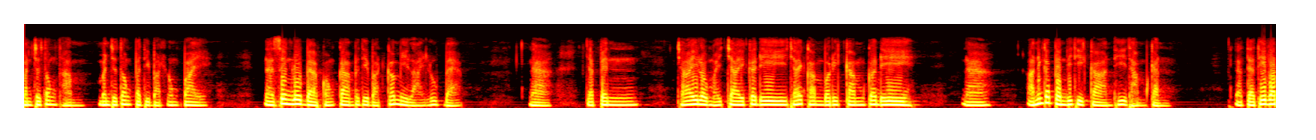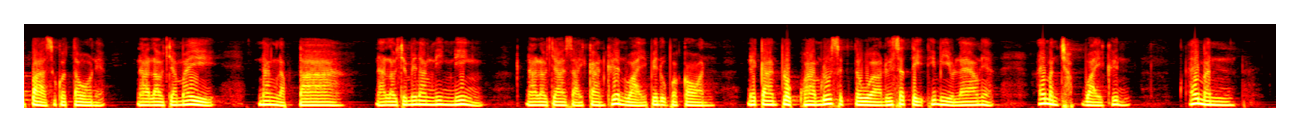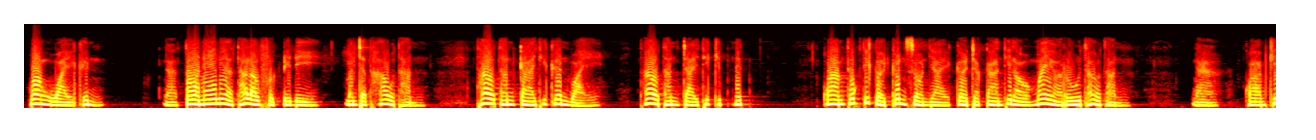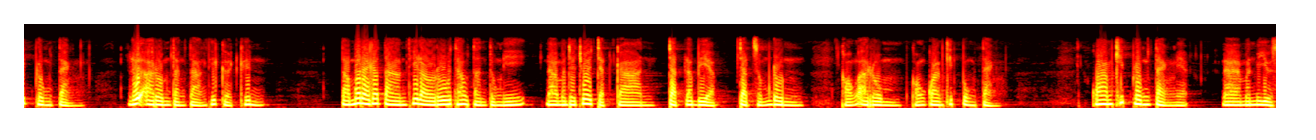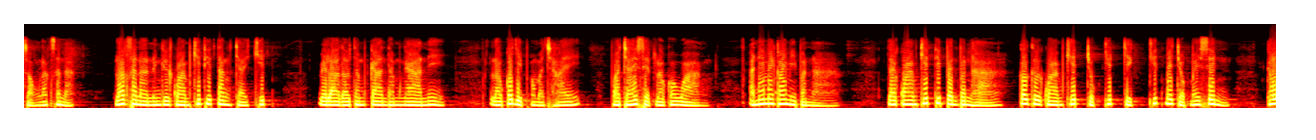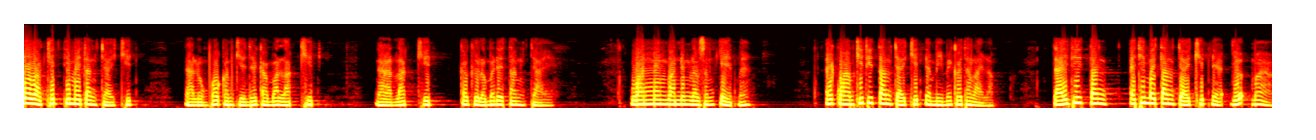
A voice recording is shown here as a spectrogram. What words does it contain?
มันจะต้องทำมันจะต้องปฏิบัติลงไปนะซึ่งรูปแบบของการปฏิบัติก็มีหลายรูปแบบนะจะเป็น ใช้ลมหายใจก็ดี ใช้คำบริกรรมก็ดีนะอันนี้ก็เป็นวิธีการที่ทำกันนะแต่ที่วัดป่าสุกโตเนี่ยนะเราจะไม่นั่งหลับตานะเราจะไม่นั่งนิ่งๆนะเราจะอาศัยการเคลื่อนไหวเป็นอุปกรณ์ ในการปลุกความรู้สึกตัวหรือสติที่มีอยู่แล้วเนี่ยให้มันฉับไวขึ้น ให้มันว่องไวขึ้นนะตัวนี้เนี่ยถ้าเราฝึกดีๆ มันจะเท่าทัน เท่าทันกายที่เคลื่อนไหว เท่าทันใจที่คิดนึก ความทุกข์ที่เกิดขึ้นส่วนใหญ่เกิดจากการที่เราไม่รู้เท่าทันนะความคิดปรุงแต่ง หรืออารมณ์ต่างๆที่เกิดขึ้น แต่เมื่อไรก็ตามที่เรารู้เท่าทันตรงนี้นะมันจะช่วยจัดการจัดระเบียบ จัดสมดุลของอารมณ์ของความคิดปรุงแต่ง ความคิดปรุงแต่งเนี่ยนะมันมีอยู่สองลักษณะ ลักษณะหนึ่งคือความคิดที่ตั้งใจคิด เวลาเราทำการทำงานนี่ เราก็หยิบเอามาใช้ พอใช้เสร็จเราก็วาง อันนี้ไม่ค่อยมีปัญหา แต่ความคิดที่เป็นปัญหาก็คือความคิดจุกคิดจิก คิดไม่จบไม่สิ้นเขาเรียกว่าคิดที่ไม่ตั้งใจคิดนะหลวงพ่อคำเขียนใช้คำว่าลักคิดนะลักคิดก็คือเราไม่ได้ตั้งใจ วันหนึ่งวันหนึ่งเราสังเกตไหมไอ้ความคิดที่ตั้งใจคิดเนี่ยมีไม่ค่อยเท่าไหร่หรอก แต่ไอ้ที่ตั้งไอ้ที่ไม่ตั้งใจคิดเนี่ยเยอะมาก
